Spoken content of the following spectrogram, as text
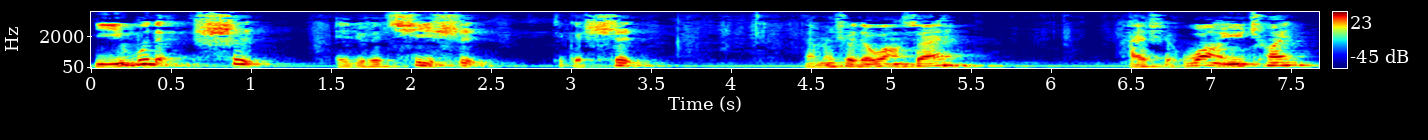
乙木的势，也就是气势，这个势，咱们说的旺衰，还是旺于春，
